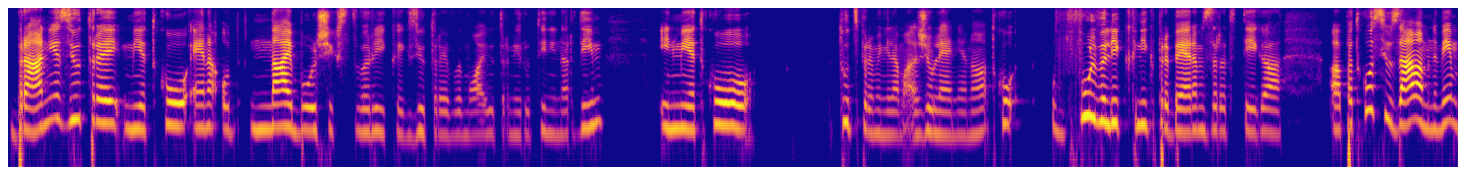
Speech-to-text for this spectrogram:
branje zjutraj, mi je tako ena od najboljših stvari, ki jih zjutraj v moji jutranji rutini naredim in mi je tako tudi spremenila malo življenje. No. Tako, ful veliko knjig preberem zaradi tega. Pa tako si vzamem, ne vem,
